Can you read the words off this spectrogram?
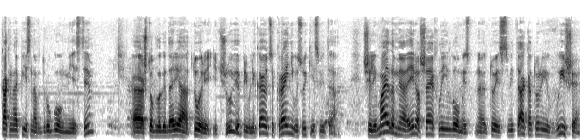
как написано в другом месте – Э, что благодаря Торе и Чуве привлекаются крайне высокие света. Шелимайлами Аэра Шайхла и Ломис, э, то есть света, которые выше э,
